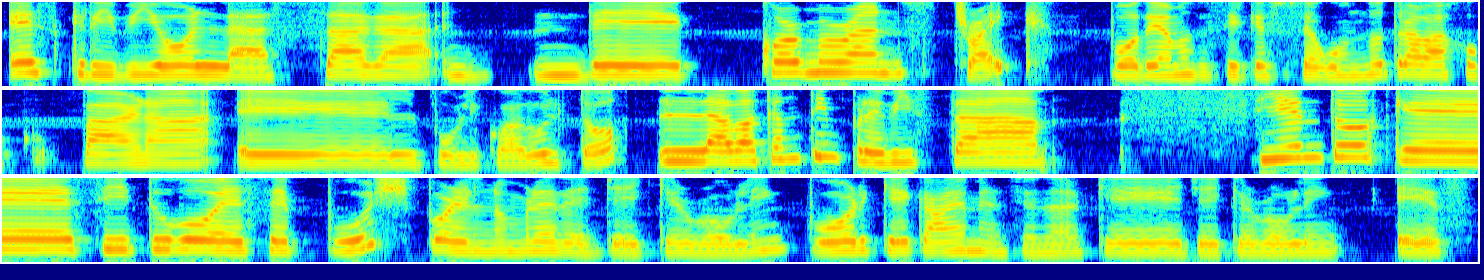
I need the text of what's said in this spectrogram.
escribió la saga de Cormoran Strike. Podríamos decir que es su segundo trabajo para el público adulto. La vacante imprevista Siento que sí tuvo ese push por el nombre de J.K. Rowling, porque cabe mencionar que J.K. Rowling es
